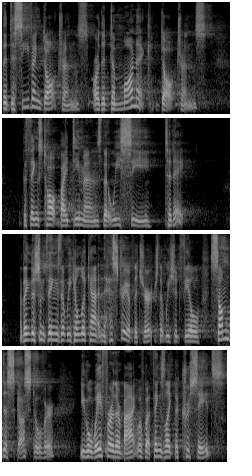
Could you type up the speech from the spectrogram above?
the deceiving doctrines or the demonic doctrines, the things taught by demons that we see today. I think there's some things that we can look at in the history of the church that we should feel some disgust over. You go way further back, we've got things like the Crusades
